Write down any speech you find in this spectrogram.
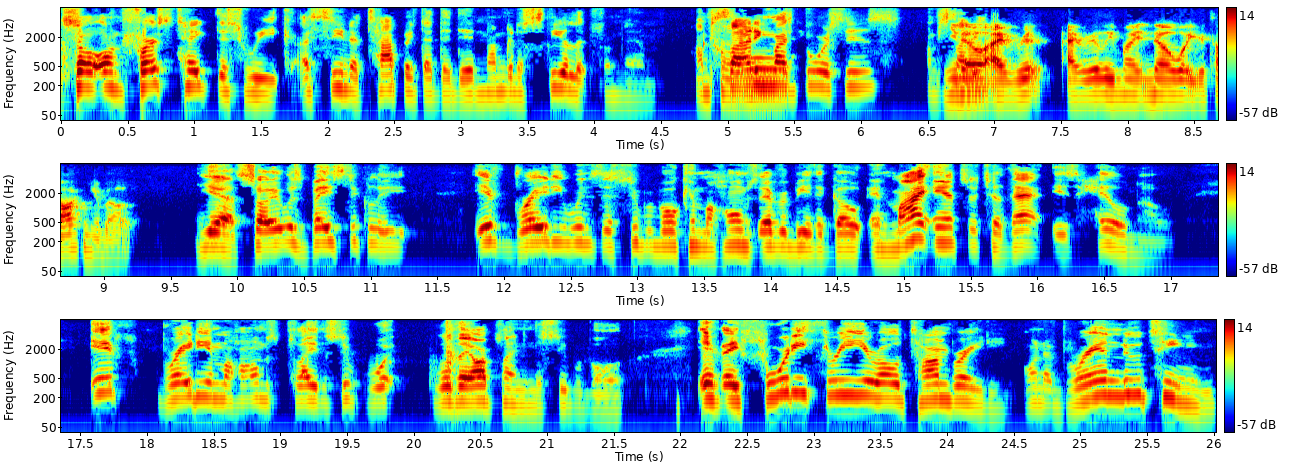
so on first take this week, I seen a topic that they did and I'm going to steal it from them. I'm citing my Oh. sources. I'm You know, I re- I really might know what you're talking about. Yeah, so it was basically if Brady wins the Super Bowl, can Mahomes ever be the GOAT? And my answer to that is hell no. If Brady and Mahomes play the Super Bowl, well, they are playing in the Super Bowl. If a 43 year old Tom Brady on a brand new team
